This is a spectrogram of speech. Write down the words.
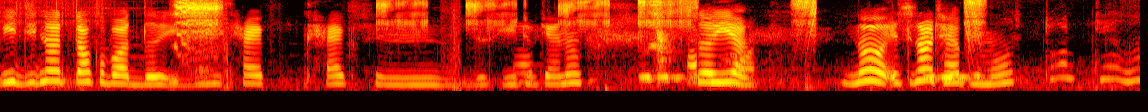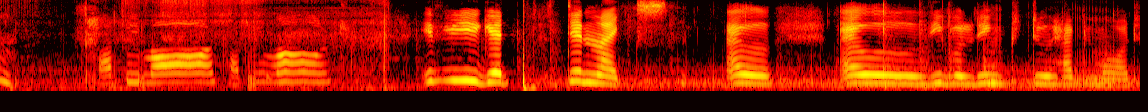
We did not talk about the these hack, hacks in this YouTube channel. So yeah, no, it's not happy mode. Don't tell. Happy mod, happy mod. If we get 10 likes, I will I will leave a link to happy mod.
